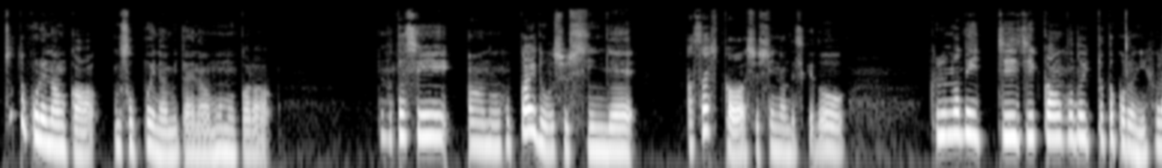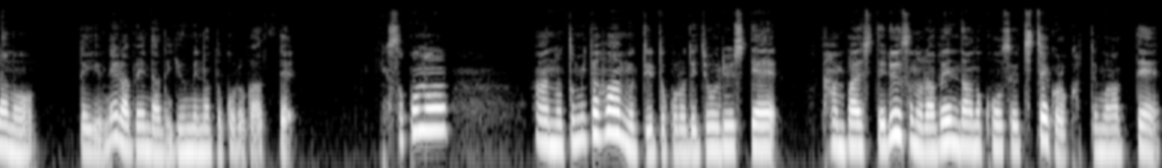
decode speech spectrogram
ちょっとこれなんか嘘っぽいなみたいなものから。で私あの北海道出身で旭川出身なんですけど車で1時間ほど行ったところに富良野っていうねラベンダーで有名なところがあってそこのあの富田ファームっていうところで蒸留して販売してるそのラベンダーの香水をちっちゃい頃買ってもらって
